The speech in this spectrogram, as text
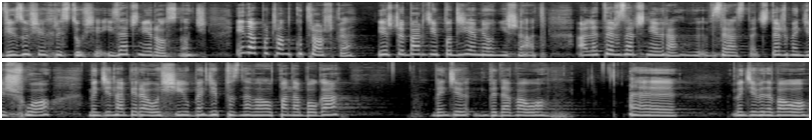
w Jezusie Chrystusie i zacznie rosnąć. I na początku troszkę, jeszcze bardziej pod ziemią niż nad, ale też zacznie wzrastać. Też będzie szło, będzie nabierało sił, będzie poznawało Pana Boga, będzie wydawało. E, będzie wydawało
